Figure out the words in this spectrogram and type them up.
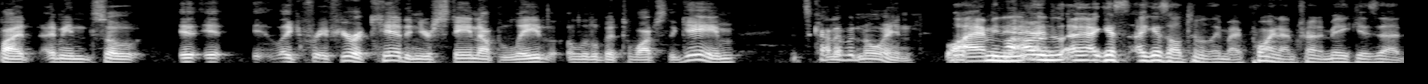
but I mean, so it, it, it like for, if you're a kid and you're staying up late a little bit to watch the game, it's kind of annoying. Well, I mean, and I guess I guess ultimately my point I'm trying to make is that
